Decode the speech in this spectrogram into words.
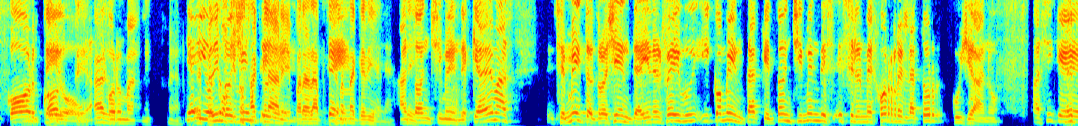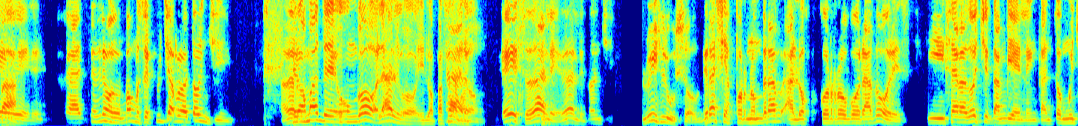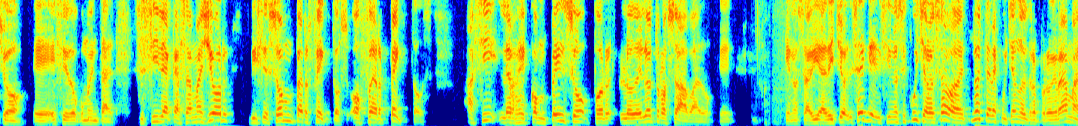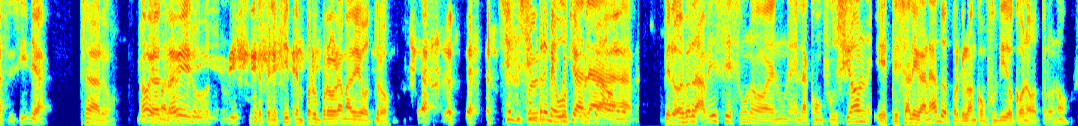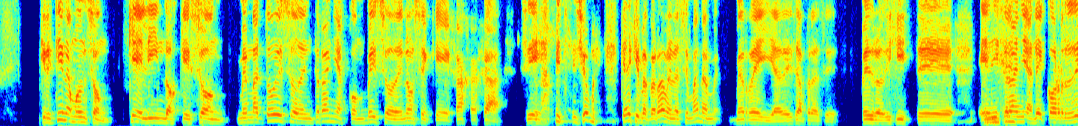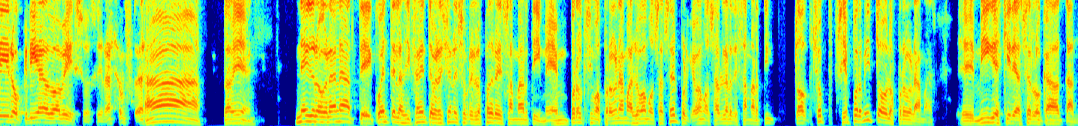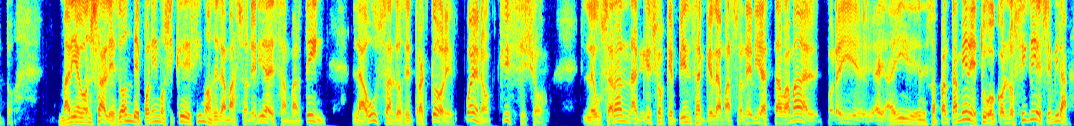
corte, o algo. forma. Bueno, Y pedimos otro que nos oyente- aclare para la Sí. semana que viene. a Sí. Tonchi Méndez, que además se mete otro oyente ahí en el Facebook y comenta que Tonchi Méndez es el mejor relator cuyano. Así que eh, tendremos, vamos a escucharlo a Tonchi. A ver, Que nos mande un gol, algo, y lo pasamos. claro, eso, dale, dale, Tonchi. Luis Luso, gracias por nombrar a los corroboradores. Y Sara Doche también, le encantó mucho eh, ese documental. Cecilia Casamayor dice, son perfectos o perfectos. Así les recompenso por lo del otro sábado que, que nos había dicho. ¿Sabe que si nos escucha los sábados, no estará escuchando otro programa, Cecilia? Claro. No, otra vez. Te feliciten por un programa de otro. Siempre, siempre me gusta la... Pero es verdad, a veces uno en, un- en la confusión este, sale ganando porque lo han confundido con otro, ¿no? Cristina Monzón, qué lindos que son. Me mató eso de entrañas con beso de no sé qué, ja, ja, ja. Sí, yo me- cada vez que me acordaba en la semana me, me reía de esa frase. Pedro, dijiste, entrañas de cordero criado a besos, era la frase. Ah, está bien. Negro Granate, cuente las diferentes versiones sobre los padres de San Martín. En próximos programas lo vamos a hacer porque vamos a hablar de San Martín. to- Yo, si es por mí, todos los programas. Eh, quiere hacerlo cada tanto. María González, ¿dónde ponemos y qué decimos de la masonería de San Martín? La usan los detractores. Bueno, qué sé yo. La usarán aquellos que piensan que la masonería estaba mal. Por ahí, eh, ahí en esa parte también estuvo con los ingleses. Mira,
